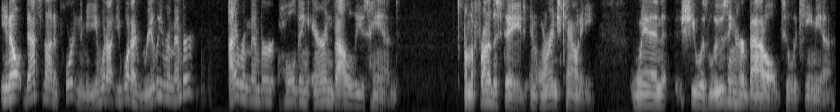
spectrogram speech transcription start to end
You know, that's not important to me. What I, what I really remember, I remember holding Erin Vallely's hand on the front of the stage in Orange County when she was losing her battle to leukemia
